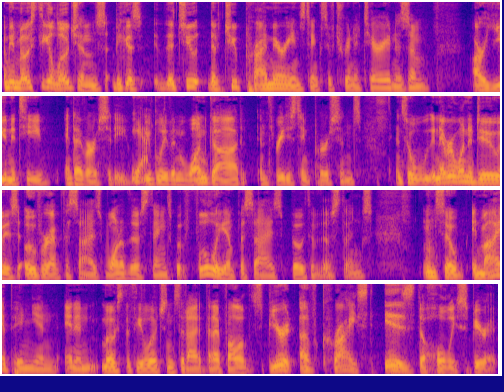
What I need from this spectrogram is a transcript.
I mean, most theologians, because the two the two primary instincts of Trinitarianism are unity and diversity. Yeah. We believe in one God and three distinct persons, and so what we never want to do is overemphasize one of those things, but fully emphasize both of those things. And so, in my opinion, and in most of the theologians that I that I follow, the Spirit of Christ is the Holy Spirit.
